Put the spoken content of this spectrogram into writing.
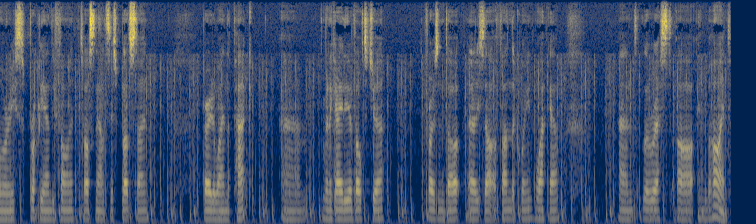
Maurice, Broccoli Andy Fine, Task Analysis, Bloodstone, buried away in the pack. Um, Renegadia, Voltager, Frozen Dark, Early Starter, Thunder Queen, Wackout, and the rest are in behind.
